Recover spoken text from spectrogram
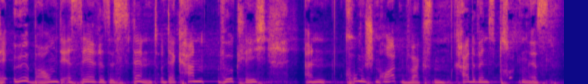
Der Ölbaum, der ist sehr resistent und der kann wirklich an komischen Orten wachsen, gerade wenn es trocken ist.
